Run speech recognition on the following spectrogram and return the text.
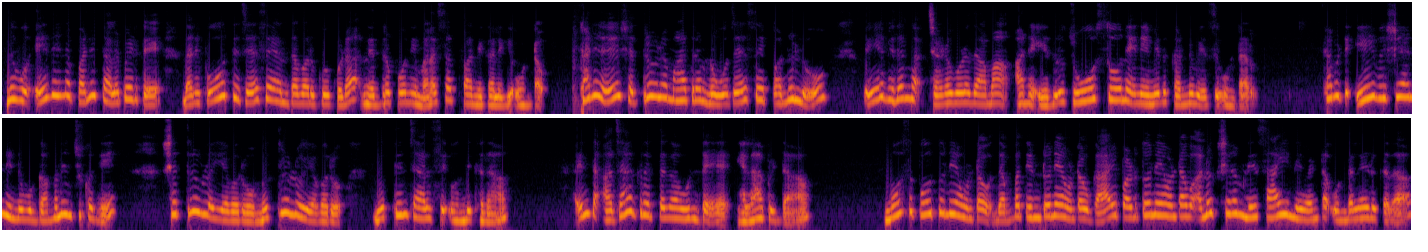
నువ్వు ఏదైనా పని తలపెడితే దాన్ని పూర్తి చేసేంత వరకు కూడా నిద్రపోని మనస్తత్వాన్ని కలిగి ఉంటావు. కానీ శత్రువులు మాత్రం నువ్వు చేసే పనులు ఏ విధంగా చెడగూడదామా అని ఎదురు చూస్తూనే నీ మీద కన్ను వేసి ఉంటారు. కాబట్టి ఈ విషయాన్ని నువ్వు గమనించుకుని శత్రువులు ఎవరో మిత్రులు ఎవరో గుర్తించాల్సి ఉంది కదా. ఇంత అజాగ్రత్తగా ఉంటే ఎలా బిడ్డ? మోసపోతూనే ఉంటావు దెబ్బ తింటూనే ఉంటావు గాయపడుతూనే ఉంటావు అనుక్షణం నీ సాయి నీ వెంట ఉండలేడు కదా.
